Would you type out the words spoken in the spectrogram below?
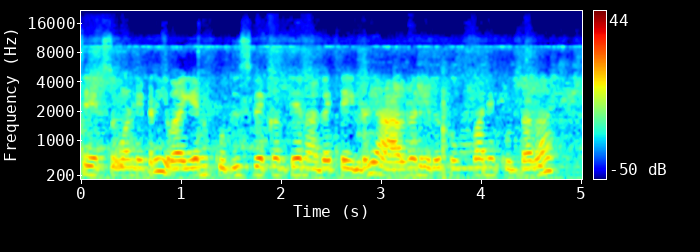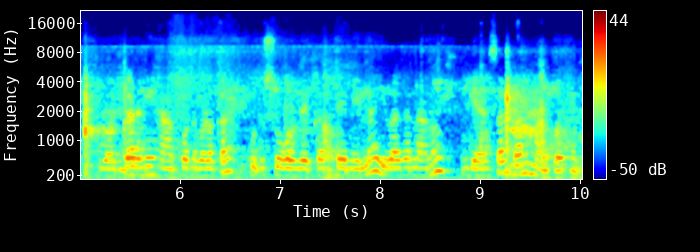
ಸೇರಿಸ್ಕೊಂಡಿಟ್ರಿ ಇವಾಗ ಏನು ಕುದಿಸ್ಬೇಕಂತೇನು ಅಗತ್ಯ ಇಲ್ರಿ. ಆಲ್ರೆಡಿ ಇದು ತುಂಬಾ ಕುದ್ದಾಗ ಒಗ್ಗರಣೆ ಹಾಕೊಂಡ ಬಳಕ ಕುದಿಸ್ಕೊಳ್ಬೇಕಂತೇನಿಲ್ಲ. ಇವಾಗ ನಾನು ಗ್ಯಾಸ ಬಂದ್ ಮಾಡ್ಕೊತೀನಿ.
